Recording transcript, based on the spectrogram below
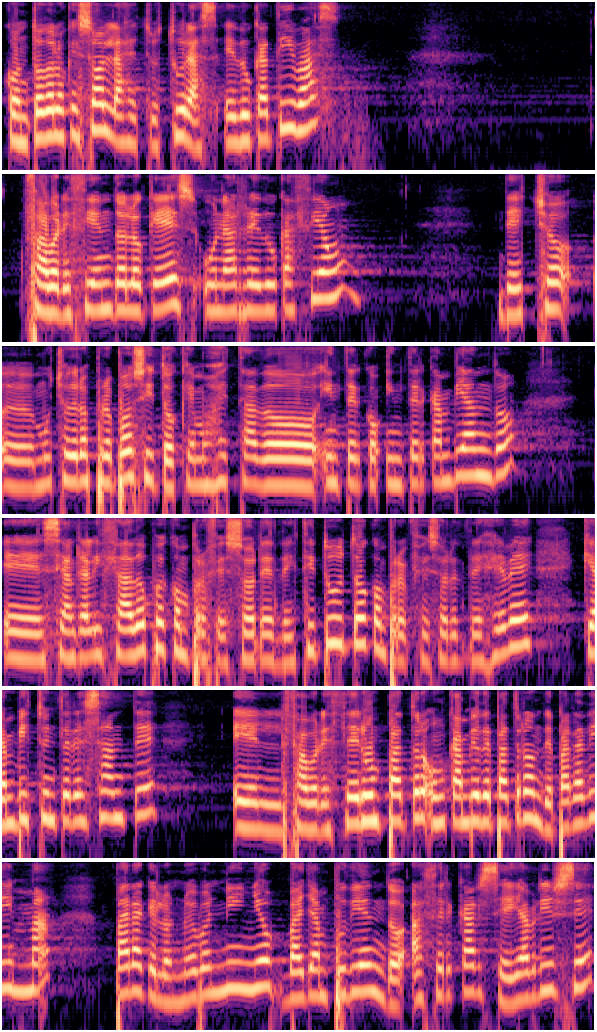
con todo lo que son las estructuras educativas, favoreciendo lo que es una reeducación. De hecho, eh, muchos de los propósitos que hemos estado intercambiando eh, se han realizado pues, con profesores de instituto, con profesores de GB, que han visto interesante el favorecer un, un cambio de patrón de paradigma para que los nuevos niños vayan pudiendo acercarse y abrirse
